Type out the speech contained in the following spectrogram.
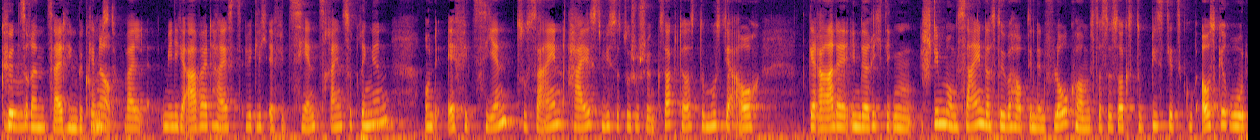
kürzeren mm. Zeit hinbekommst. Genau, weil weniger Arbeit heißt wirklich Effizienz reinzubringen. Und effizient zu sein heißt, wie es du schon schön gesagt hast, du musst ja auch gerade in der richtigen Stimmung sein, dass du überhaupt in den Flow kommst, dass du sagst, du bist jetzt gut ausgeruht,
